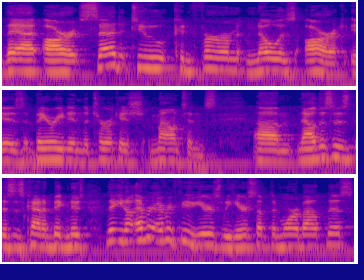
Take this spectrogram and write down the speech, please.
that are said to confirm Noah's Ark is buried in the Turkish mountains. Um, now this is this is kind of big news. You know, every every few years we hear something more about this.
